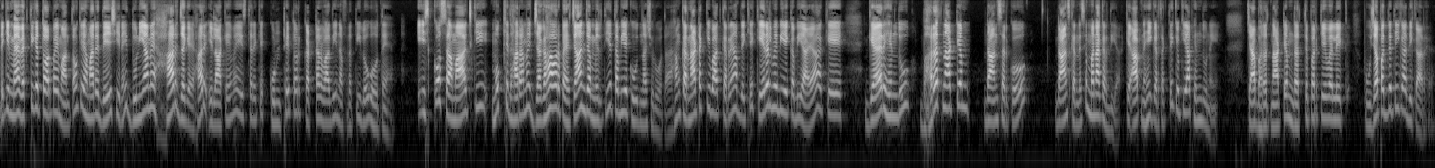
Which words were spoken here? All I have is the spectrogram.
लेकिन मैं व्यक्तिगत तौर पर मानता हूँ कि हमारे देश ही नहीं, दुनिया में हर जगह, हर इलाके में इस तरह के कुंठित और कट्टरवादी, नफरती लोग होते हैं। इसको समाज की मुख्य धारा में जगह और पहचान जब मिलती है, तब ये कूदना शुरू होता है। हम कर्नाटक की बात कर रहे हैं, आप देखिए, केरल में भी ये कभी आया कि गैर हिंदू भरतनाट्यम डांसर को डांस करने से मना कर दिया कि आप नहीं कर सकते क्योंकि आप हिंदू नहीं हैं। क्या भरतनाट्यम नृत्य पर केवल एक पूजा पद्धति का अधिकार है?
